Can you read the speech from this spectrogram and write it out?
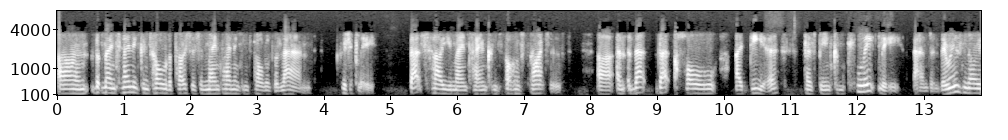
Um, but maintaining control of the process and maintaining control of the land, critically, that's how you maintain control of prices. Uh, and, and that, that whole idea has been completely abandoned. There is no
